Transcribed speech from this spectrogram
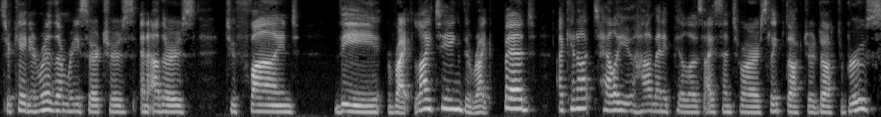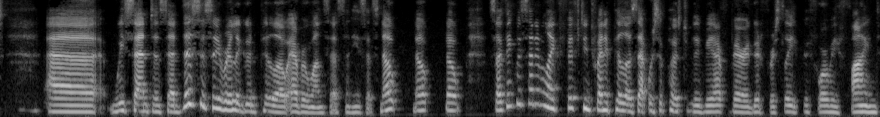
circadian rhythm researchers, and others to find the right lighting, the right bed. I cannot tell you how many pillows I sent to our sleep doctor, Dr. Breus, uh, we sent and said, This is a really good pillow, everyone says. And he says, Nope, nope, nope. So I think we sent him like 15, 20 pillows that were supposed to be very good for sleep before we find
